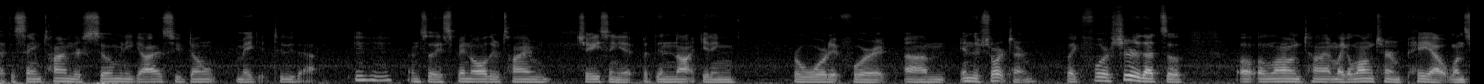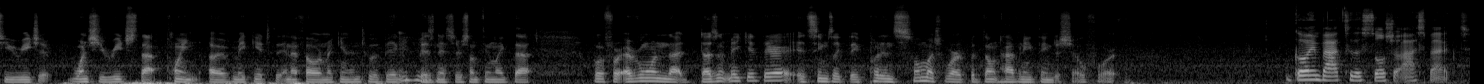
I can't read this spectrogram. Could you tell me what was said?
at the same time, there's so many guys who don't make it to that, Mhm. and so they spend all their time chasing it, but then not getting rewarded for it um, in the short term. Like for sure, that's a, a, a long time, like a long term payout once you reach it. Once you reach that point of making it to the NFL or making it into a big Mhm. business or something like that. But for everyone that doesn't make it there, it seems like they put in so much work but don't have anything to show for it. Going back to the social aspect,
